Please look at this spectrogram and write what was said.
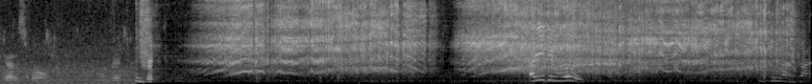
have got his phone. Going back to How do you do really? Just put it on top.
